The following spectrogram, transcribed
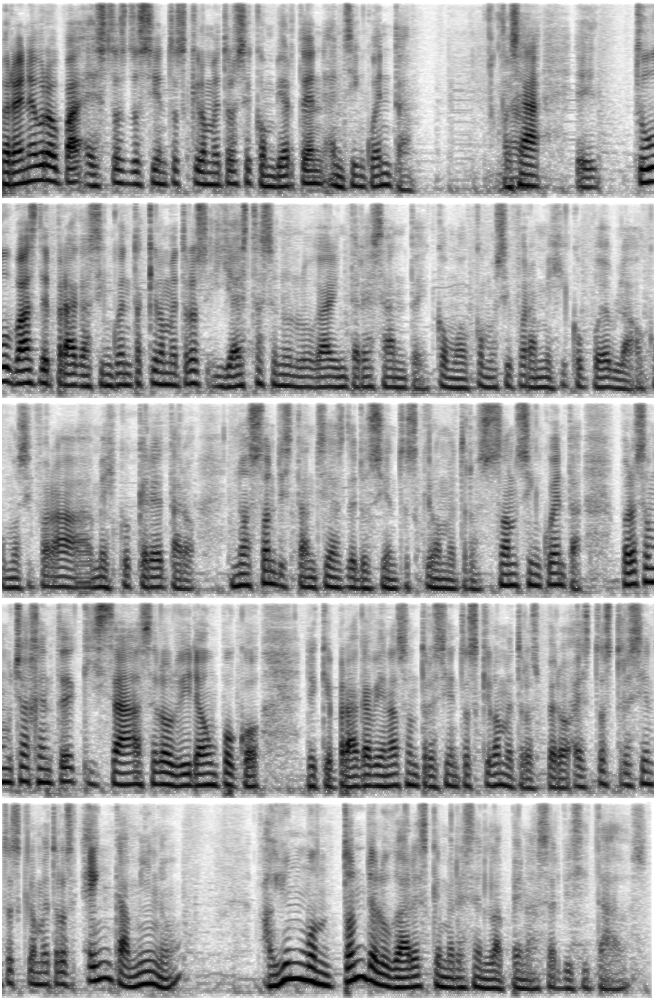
Pero en Europa estos 200 kilómetros se convierten en 50. O sea, eh, tú vas de Praga 50 kilómetros y ya estás en un lugar interesante, como, como si fuera México-Puebla o como si fuera México-Querétaro. No son distancias de 200 kilómetros, son 50. Por eso mucha gente quizás se le olvida un poco de que Praga-Viena son 300 kilómetros, pero estos 300 kilómetros en camino hay un montón de lugares que merecen la pena ser visitados.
